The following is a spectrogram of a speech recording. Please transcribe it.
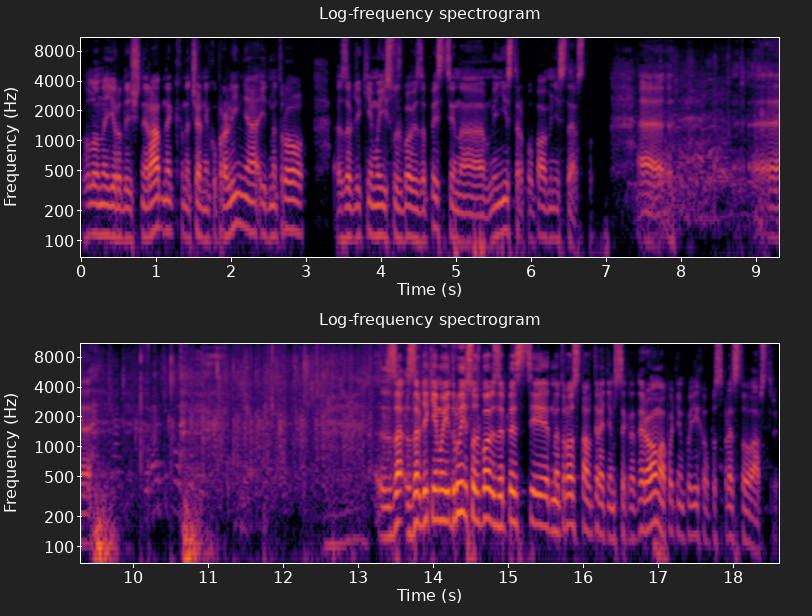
головний юридичний радник, начальник управління. І Дмитро, е, завдяки моїй службовій записці на міністр попав в міністерство. Завдяки моїй другій службовій записці Дмитро став третім секретарем, а потім поїхав по спредство в Австрію.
